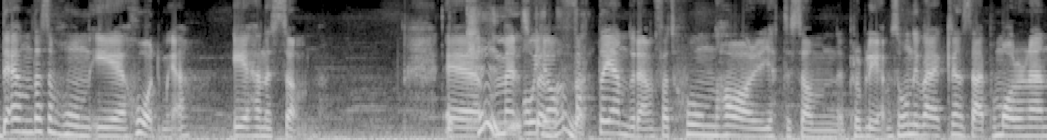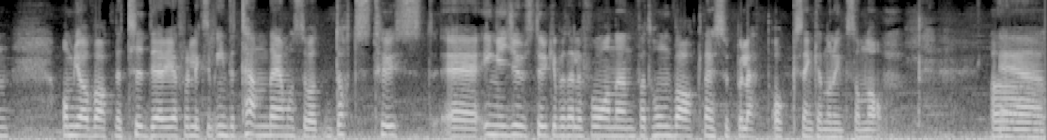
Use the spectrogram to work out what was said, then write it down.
Det enda som hon är hård med är hennes sömn. Okej, men, och jag fattar ju ändå den för att hon har jättesömnproblem. Så hon är verkligen så här på morgonen om jag vaknar tidigare, jag får liksom inte tända, jag måste vara dödstyst. Eh, ingen ljusstyrka på telefonen för att hon vaknar superlätt och sen kan hon inte somna om. Ah. Eh,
